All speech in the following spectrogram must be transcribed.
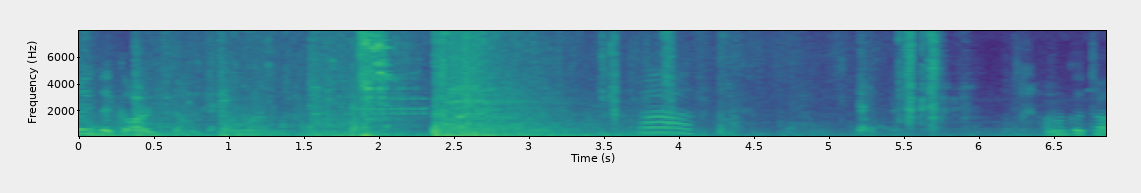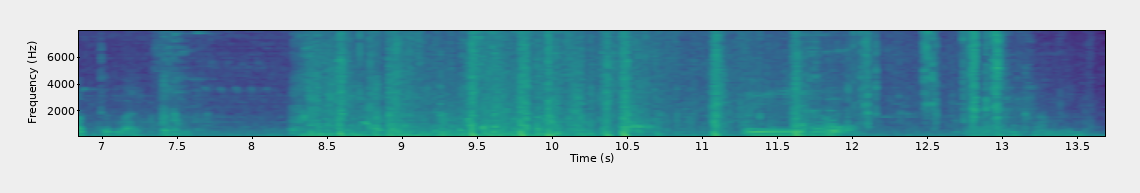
Hopefully the guards don't show up. Ah. I'm gonna go talk to Lexi. Need help? Yeah, I'm coming.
